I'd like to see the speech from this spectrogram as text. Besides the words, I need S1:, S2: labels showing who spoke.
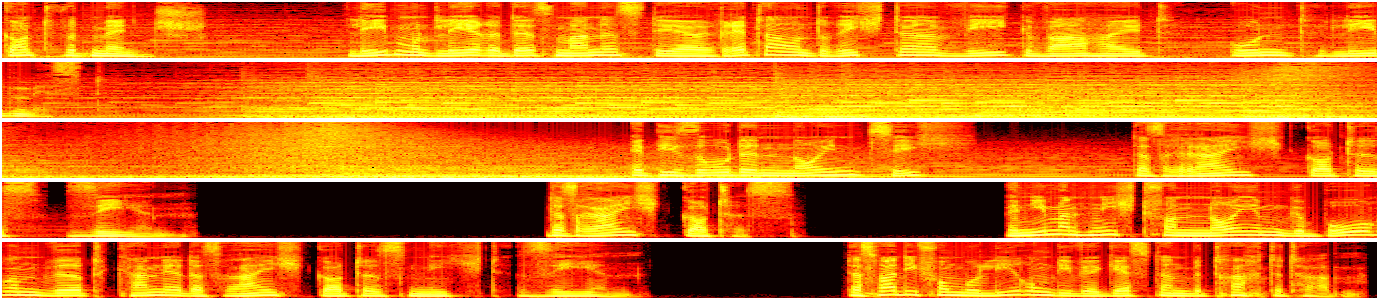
S1: Gott wird Mensch. Leben und Lehre des Mannes, der Retter und Richter, Weg, Wahrheit und Leben ist. Episode 90 Das Reich Gottes sehen. Das Reich Gottes. Wenn jemand nicht von neuem geboren wird, kann er das Reich Gottes nicht sehen. Das war die Formulierung, die wir gestern betrachtet haben.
